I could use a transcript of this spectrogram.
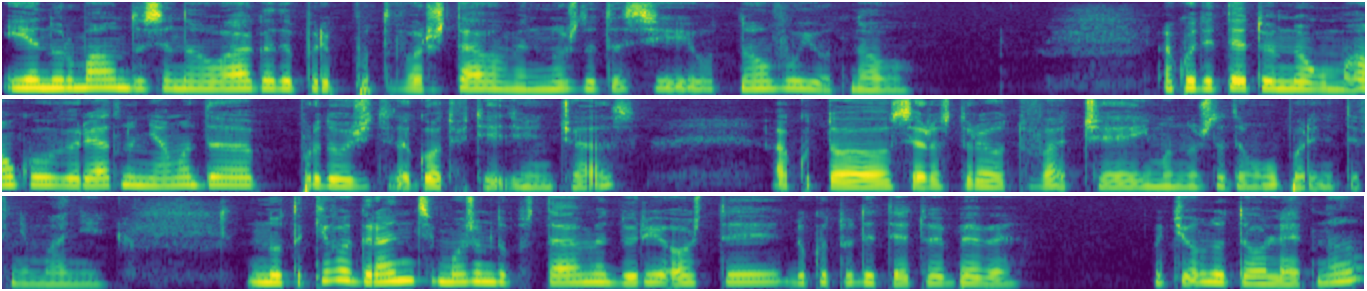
И е нормално да се налага да препотвърждаваме нуждата си отново и отново. Ако детето е много малко, вероятно няма да продължите да готвите един час, ако то се разстрои от това, че има нужда да му обърнете внимание. Но такива граници можем да поставяме дори още докато детето е бебе. Отивам до туалетна,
